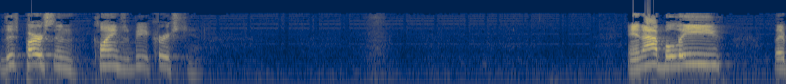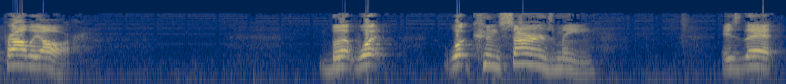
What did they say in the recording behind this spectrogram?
This person claims to be a Christian. And I believe they probably are. But what, what concerns me is that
